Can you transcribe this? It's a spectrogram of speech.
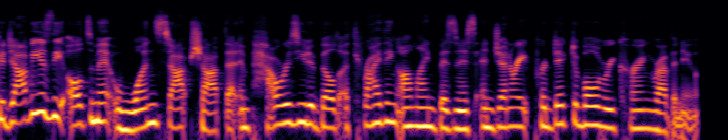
Kajabi is the ultimate one stop shop that empowers you to build a thriving online business and generate predictable recurring revenue.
